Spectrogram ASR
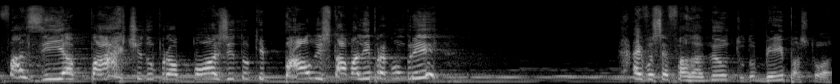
fazia parte do propósito que Paulo estava ali para cumprir. Aí você fala: não, tudo bem, pastor,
